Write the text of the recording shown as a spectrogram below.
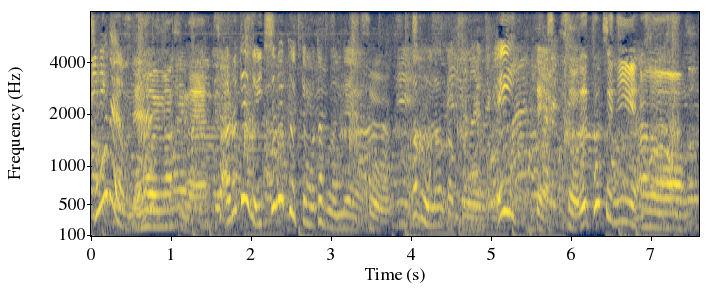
そうだよ思ねいますね。ある程度1めくっても多分ねそう多分なんかこう「えい!」ってそうで特にあの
